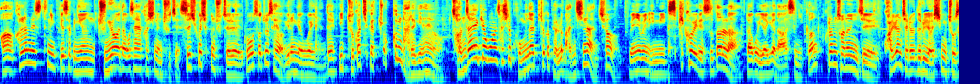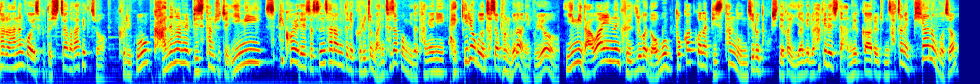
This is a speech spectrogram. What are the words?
아, 칼럼니스트님께서 그냥 중요하다고 생각하시는 주제, 쓰시고 싶은 주제로 써주세요. 이런 경우가 있는데 이 두 가지가 조금 다르긴 해요. 전자의 경우는 사실 고민할 필요가 별로 많지는 않죠. 왜냐면 이미 스피커에 대해 써달라라고 이야기가 나왔으니까 그럼 저는 이제 관련 재료들을 열심히 조사를 하는 거에서부터 시작을 하겠죠. 그리고 가능하면 비슷한 주제, 이미 스피커에 대해서 쓴 사람들의 글을 좀 많이 찾아 찾아봅니다. 당연히 베끼려고 찾아보는 건 아니고요. 이미 나와 있는 글들과 너무 똑같거나 비슷한 논지로 혹시 내가 이야기를 하게 되지는 않을까를 좀 사전에 피하는 거죠.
